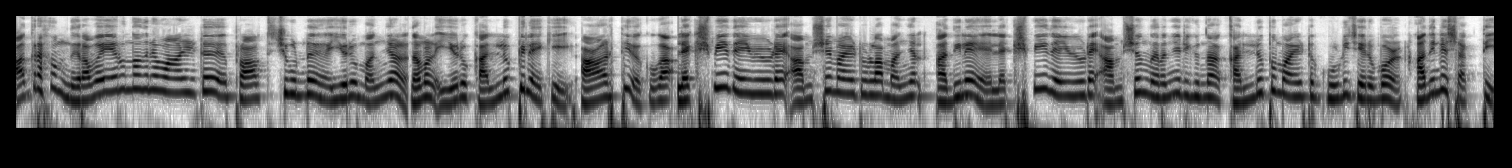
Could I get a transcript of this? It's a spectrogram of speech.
ആഗ്രഹം നിറവേറുന്നതിനുമായിട്ട് പ്രാർത്ഥിച്ചുകൊണ്ട് ഈ ഒരു മഞ്ഞൾ നമ്മൾ ഈ ഒരു കല്ലുപ്പിലേക്ക് ആഴ്ത്തി വെക്കുക. ലക്ഷ്മി ദേവിയുടെ അംശമായിട്ടുള്ള മഞ്ഞൾ അതിലെ ലക്ഷ്മി ദേവിയുടെ അംശം നിറഞ്ഞിരിക്കുന്ന കല്ലുപ്പുമായിട്ട് കൂടി കൂടിച്ചേരുമ്പോൾ അതിന്റെ ശക്തി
